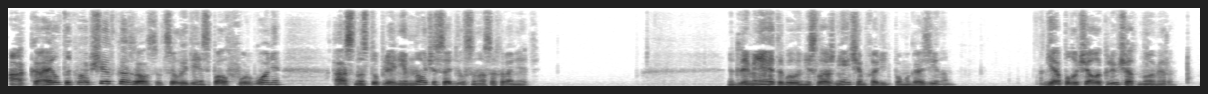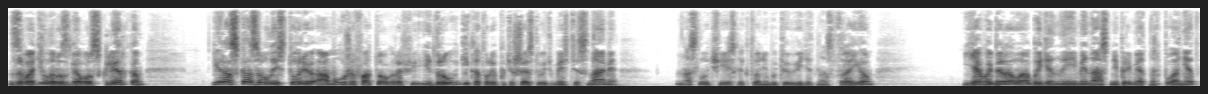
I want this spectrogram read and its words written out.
а Кайл так вообще отказался, целый день спал в фургоне, а с наступлением ночи садился нас охранять. Для меня это было не сложнее, чем ходить по магазинам. Я получала ключ от номера, заводила разговор с клерком и рассказывала историю о муже-фотографе и друге, который путешествует вместе с нами, на случай, если кто-нибудь увидит нас втроем. Я выбирала обыденные имена с неприметных планет.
